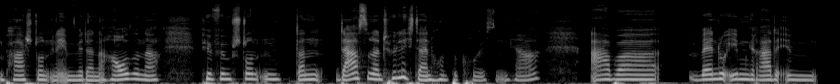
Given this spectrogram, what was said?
ein paar Stunden eben wieder nach Hause, nach vier, fünf Stunden, dann darfst du natürlich deinen Hund begrüßen, ja. Aber wenn du eben gerade im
